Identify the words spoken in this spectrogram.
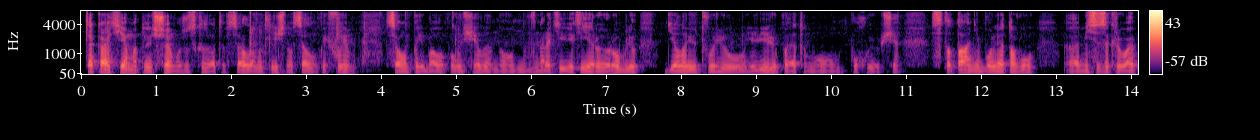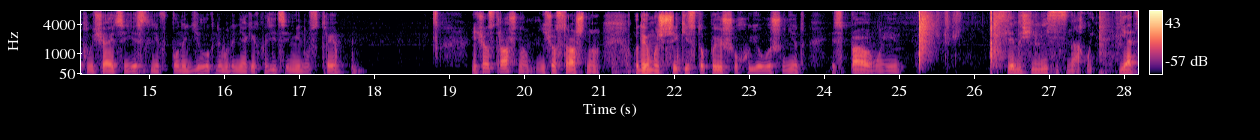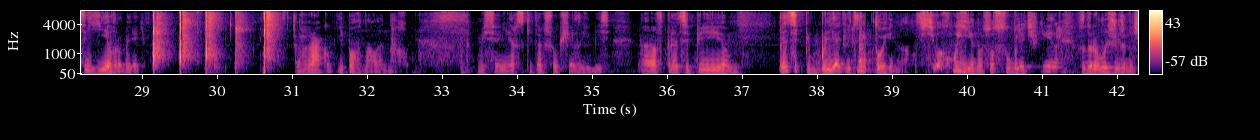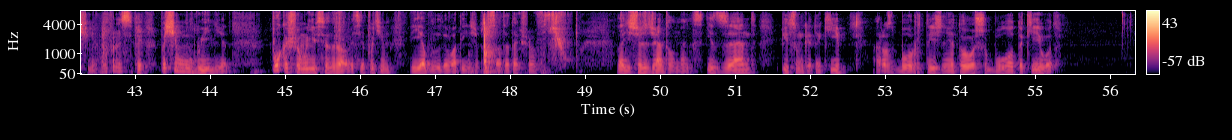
така тема, то есть, що я можу сказати? В цілому отлично, в цілому кайфуємо, в цілому поїбало получили, но в наратив, який я роблю, делаю, творю, я вірю, поэтому похуй вообще. Стата, не более того. Е, Місяць закриваю, получается, якщо в понеділок не буде ніяких позицій, мінус 3. Нічого страшного, нічого страшного. Подивимось, які стопи, що хуйово, що ні. І справимо. І следующий місяць, нахуй. Я це євро, блядь Раком і погнали, нахуй. Місіонерський, так що вообще заебись. Е, в принципі. В принципі, блядь, які итоги, нахуй. Все охуенно, сосу, блядь, член. Здоровый жирный член. Ну, в принципі, почему бы и нет? Поки що мені все нравиться, а потім я буду давати іншим писати. Так що. Ladies and gentlemen, it's the end. Підсумки такі. Розбор тижня і того, що було такий от.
